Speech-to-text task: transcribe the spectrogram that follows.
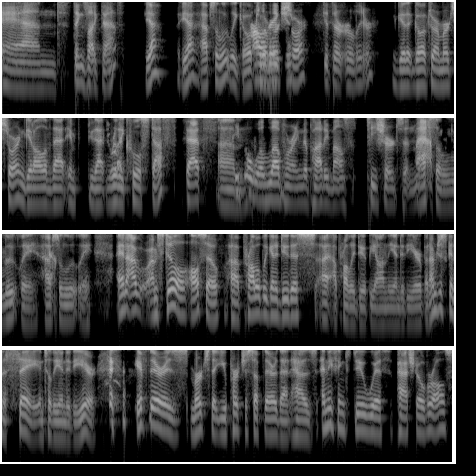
and things like that. Yeah, yeah, absolutely. Go up to Holiday merch store. Get there earlier. Get it. Go up to our merch store and get all of that. That really cool stuff. That's Um, people will love wearing the PoddiMouths t-shirts and masks. Absolutely, absolutely. And I, I'm still also uh, probably going to do this. I, I'll probably do it beyond the end of the year, but I'm just going to say until the end of the year, if there is merch that you purchase up there that has anything to do with patched overalls,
